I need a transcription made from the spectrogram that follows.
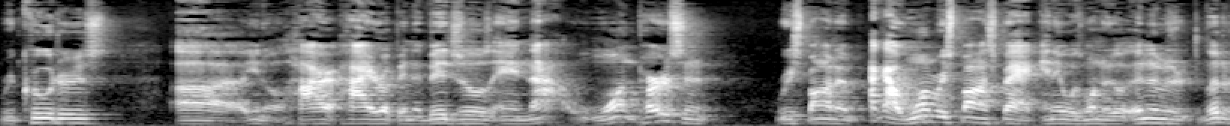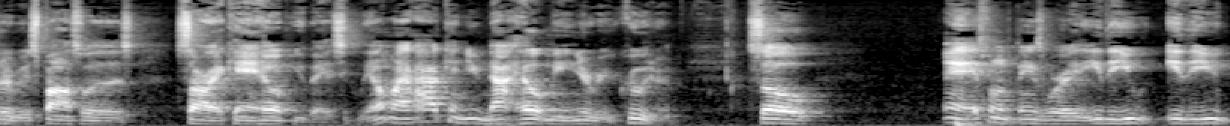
recruiters, uh, you know, higher higher up individuals, and not one person responded. I got one response back, and it was one of the and it was literally response was, "Sorry, I can't help you." Basically, I'm like, how can you not help me and you're a recruiter? So, man, it's one of the things where either you either you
